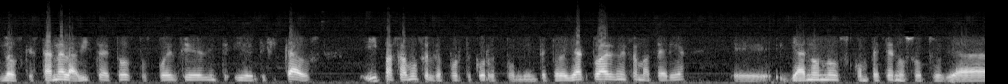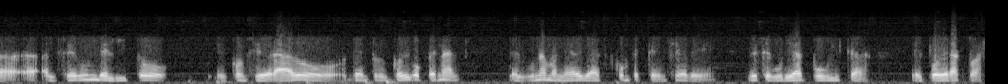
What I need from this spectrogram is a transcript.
los que están a la vista de todos pues pueden ser identificados y pasamos el reporte correspondiente. Pero ya actuar en esa materia eh, ya no nos compete a nosotros, ya al ser un delito eh, considerado dentro del Código Penal, de alguna manera ya es competencia de, de seguridad pública el poder actuar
